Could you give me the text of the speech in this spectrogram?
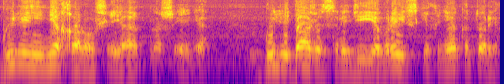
были и нехорошие отношения. Были даже среди еврейских некоторых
